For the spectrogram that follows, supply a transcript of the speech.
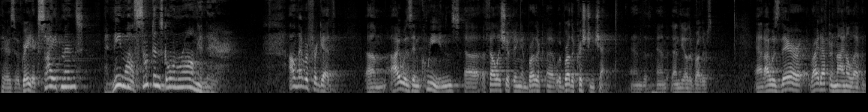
There's a great excitement. And meanwhile, something's going wrong in there. I'll never forget. Um, I was in Queens, uh, fellowshipping and brother, uh, with brother Christian Chen and, and, and the other brothers. And I was there right after 9 11.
